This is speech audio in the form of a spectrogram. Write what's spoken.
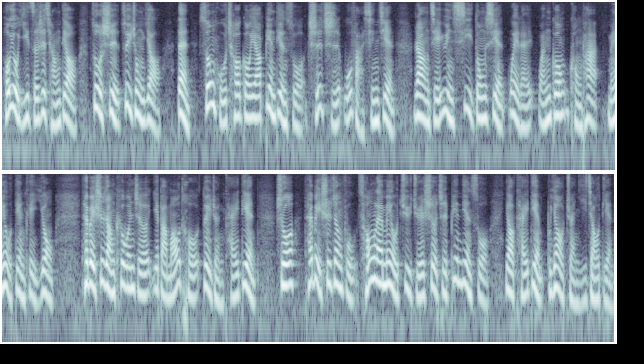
侯友谊则是强调做事最重要。但松湖超高压变电所迟迟无法新建，让捷运系东线未来完工恐怕没有电可以用。台北市长柯文哲也把矛头对准台电，说台北市政府从来没有拒绝设置变电所，要台电不要转移焦点。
